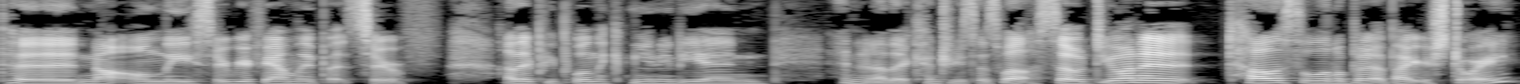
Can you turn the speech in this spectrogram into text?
to not only serve your family but serve other people in the community and and in other countries as well. So, do you want to tell us a little bit about your story?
